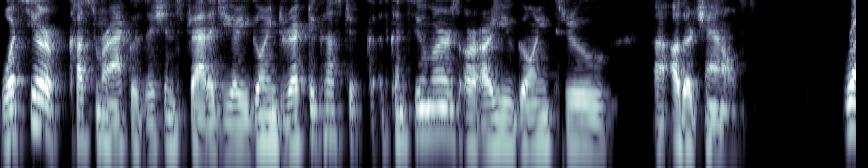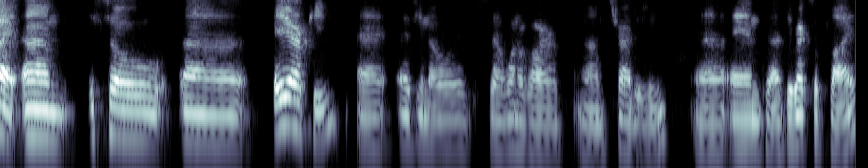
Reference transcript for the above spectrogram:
What's your customer acquisition strategy? Are you going direct to consumers, or are you going through uh, other channels? Right. Um, so uh, uh, as you know, it's uh, one of our um, strategy, uh, and uh, direct supply.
